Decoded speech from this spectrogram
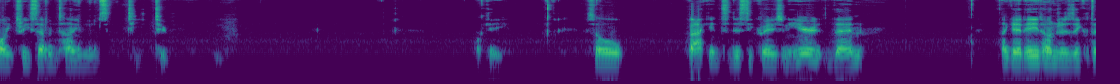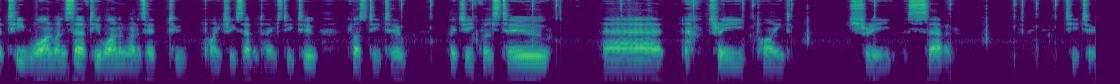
2.37 times T2. Okay, so back into this equation here, then I get 800 is equal to T1. but instead of T1, I'm going to say 2.37 times T2 plus T2, which equals to uh, 3.37 T2.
